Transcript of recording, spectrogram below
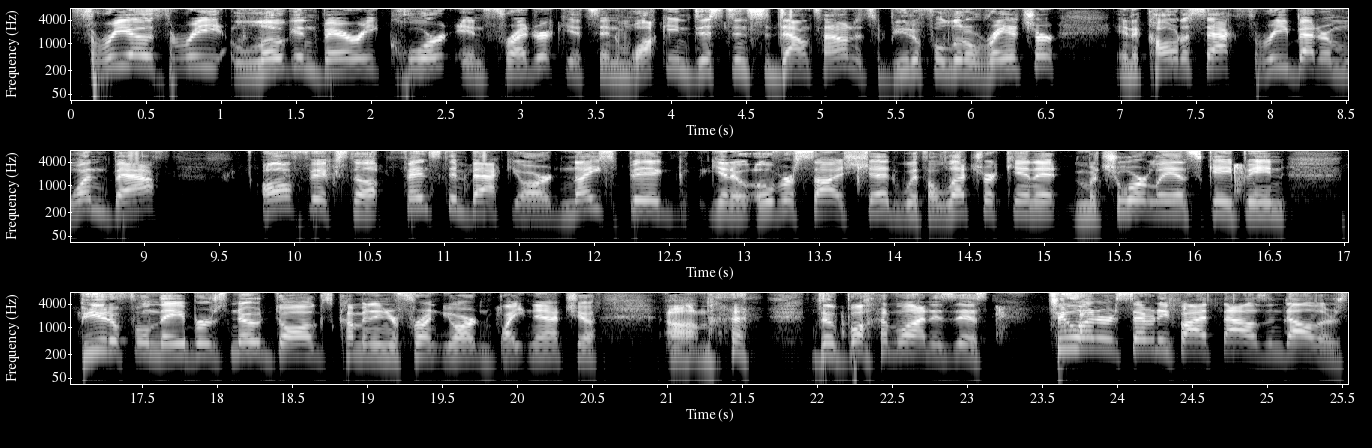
303 Logan Loganberry Court in Frederick. It's in walking distance to downtown. It's a beautiful little rancher in a cul de sac, three bedroom, one bath all fixed up, fenced in backyard, nice big, you know, oversized shed with electric in it, mature landscaping, beautiful neighbors, no dogs coming in your front yard and biting at you. Um, the bottom line is this $275,000.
